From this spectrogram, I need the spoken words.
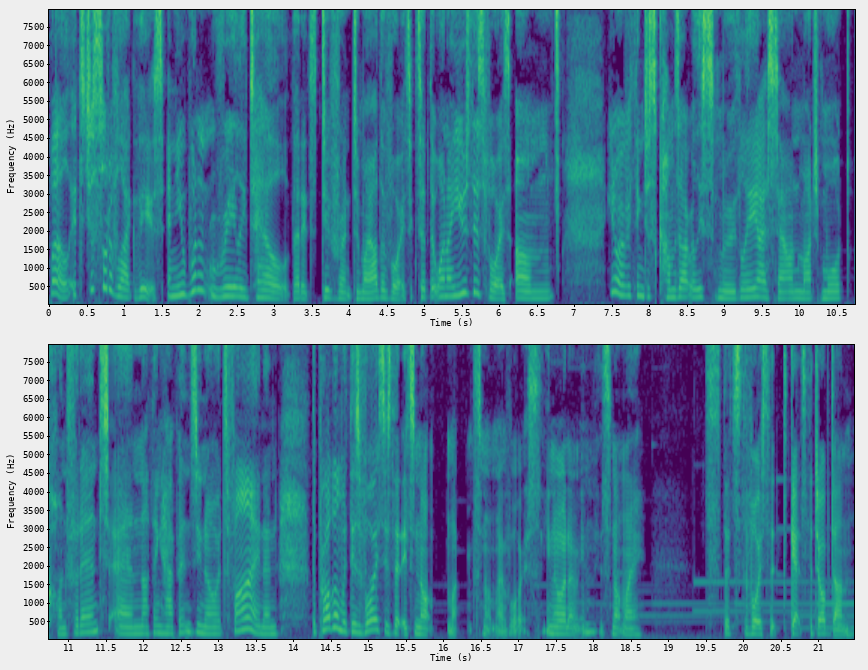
Well, it's just sort of like this, and you wouldn't really tell that it's different to my other voice, except that when I use this voice, um, you know, everything just comes out really smoothly. I sound much more confident, and nothing happens. You know, it's fine. And the problem with this voice is that it's not my, it's not my voice. You know what I mean? It's not my. It's, it's the voice that gets the job done.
